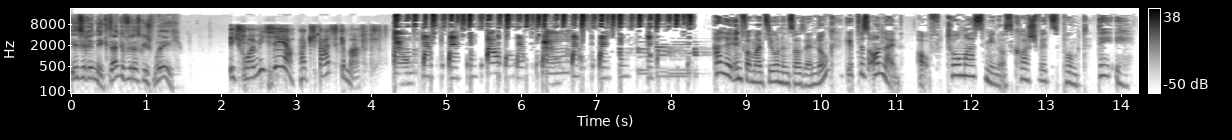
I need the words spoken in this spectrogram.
Desiree Nick, danke für das Gespräch. Ich freue mich sehr. Hat Spaß gemacht. Alle Informationen zur Sendung gibt es online auf thomas-koschwitz.de.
